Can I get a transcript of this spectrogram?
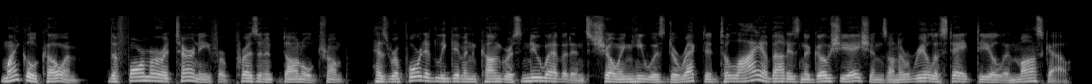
Michael Cohen, the former attorney for President Donald Trump, has reportedly given Congress new evidence showing he was directed to lie about his negotiations on a real estate deal in Moscow.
